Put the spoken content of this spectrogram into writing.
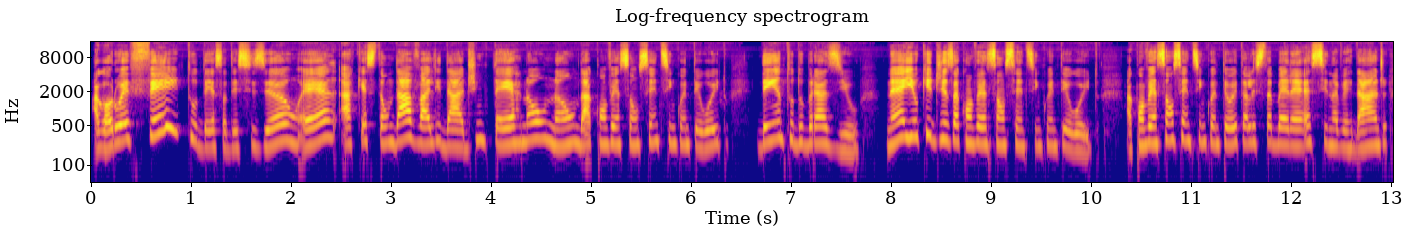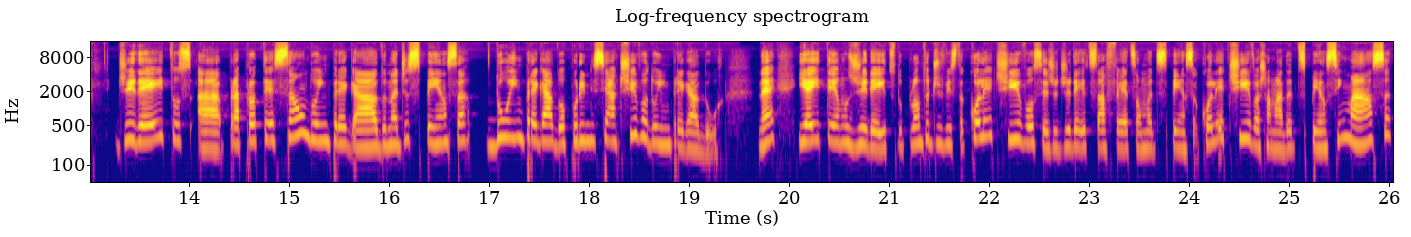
Agora, o efeito dessa decisão é a questão da validade interna ou não da Convenção 158 dentro do Brasil. Né? E o que diz a Convenção 158? A Convenção 158 ela estabelece, na verdade, direitos para proteção do empregado na dispensa do empregador, por iniciativa do empregador. Né? E aí temos direitos do ponto de vista coletivo, ou seja, direitos afetos a uma dispensa coletiva, chamada dispensa em massa,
